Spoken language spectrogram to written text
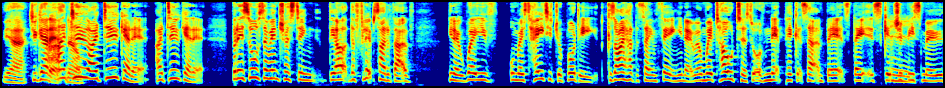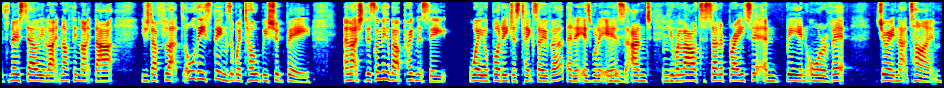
yeah, do you get it? I No. do, I do get it. I do get it. But it's also interesting the uh, the flip side of that of you know where you've almost hated your body because I had the same thing, you know, and we're told to sort of nitpick at certain bits. They skin should Mm. be smooth, no cellulite, nothing like that. You should have flat, all these things that we're told we should be. And actually, there's something about pregnancy where your body just takes over and it is what it is, Mm. and you're allowed to celebrate it and be in awe of it during that time.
